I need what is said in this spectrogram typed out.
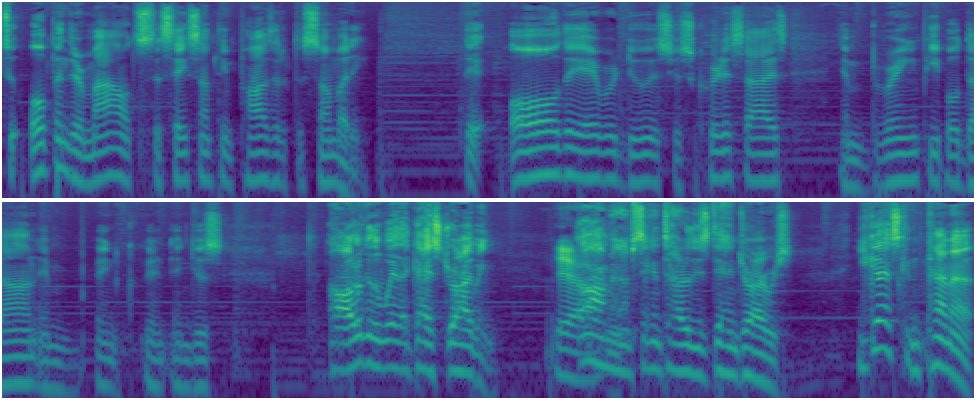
to open their mouths to say something positive to somebody. They all they ever do is just criticize and bring people down and and, and just oh look at the way that guy's driving. Yeah. Oh man, I'm sick and tired of these damn drivers. You guys can kind of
